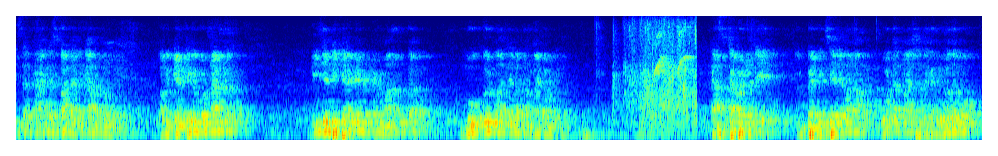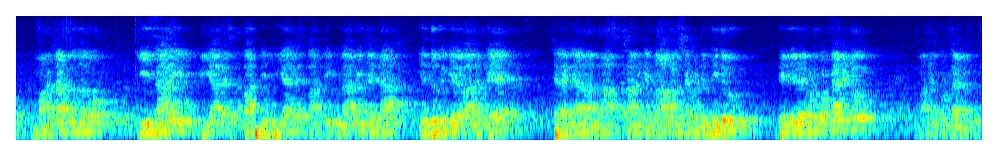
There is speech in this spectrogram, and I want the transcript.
ఈసారి కాంగ్రెస్ పార్టీ అధికారంలో ఉంది. వాళ్ళు గట్టిగా కొట్లాడతారు బీజేపీ క్యాండిడేట్ ఉంటాడు మనం ఉంటాం. ముగ్గురు మధ్యలో మనం బయట ఉంటాం కష్టపడండి ఇప్పటి నుంచే మనం ఓటర్ మాస్టర్ దగ్గర పోదాము మాట్లాడుకుందాము. ఈసారి టిఆర్ఎస్ పార్టీ టిఆర్ఎస్ పార్టీ గులాబీ జెండా ఎందుకు గెలవాలంటే తెలంగాణ రాష్ట్రానికి రావాల్సినటువంటి నిధులు ఢిల్లీలో ఎవడు కొట్లాడిండు మనం కొట్లాడాడు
